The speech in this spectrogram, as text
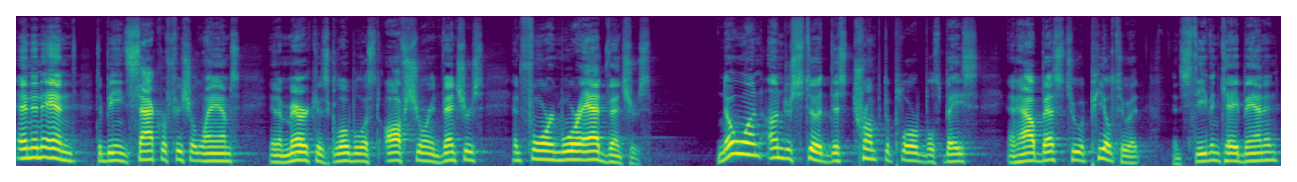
and an end to being sacrificial lambs in America's globalist offshore adventures and foreign war adventures. No one understood this Trump deplorables base and how best to appeal to it than Stephen K. Bannon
